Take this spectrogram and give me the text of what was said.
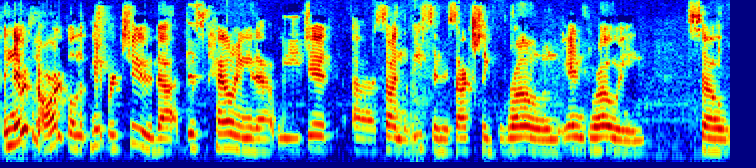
And there was an article in the paper too that this county that we did uh, sign the lease in is actually grown and growing. So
